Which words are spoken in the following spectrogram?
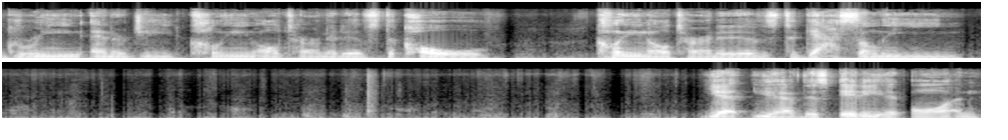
green energy clean alternatives to coal clean alternatives to gasoline Yet you have this idiot on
